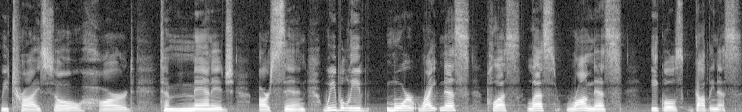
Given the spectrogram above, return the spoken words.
We try so hard to manage our sin. We believe more rightness plus less wrongness equals godliness.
